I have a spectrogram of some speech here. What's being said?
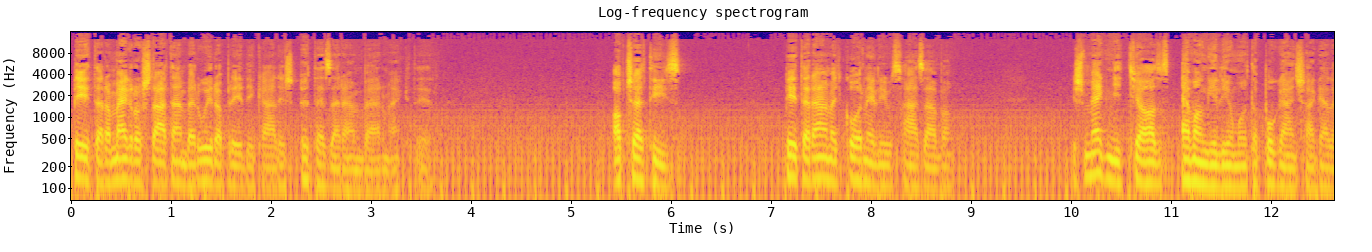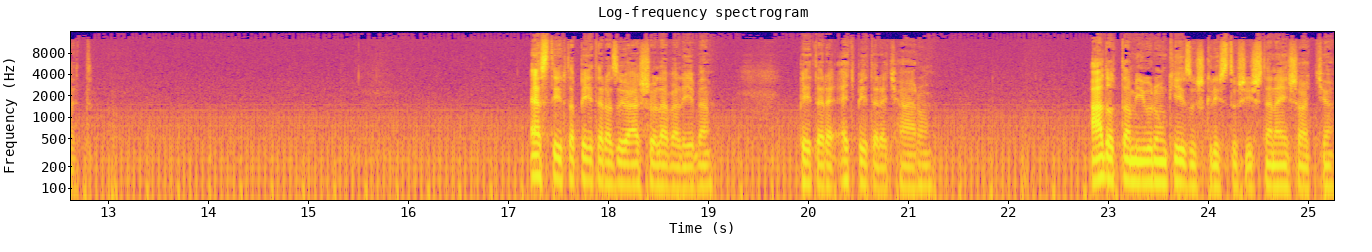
Péter, a megrostált ember újra prédikál, és ötezer ember megtér. Abcsel 10. Péter elmegy Cornélius házába, és megnyitja az evangéliumot a pogányság előtt. Ezt írta Péter az ő első levelében. Péter 1 Péter 1 3. Áldotta mi Úrunk Jézus Krisztus Istene és Atya,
